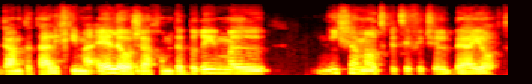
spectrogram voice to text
גם את התהליכים האלה, או שאנחנו מדברים על נישה מאוד ספציפית של בעיות.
